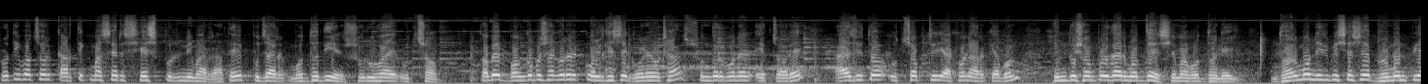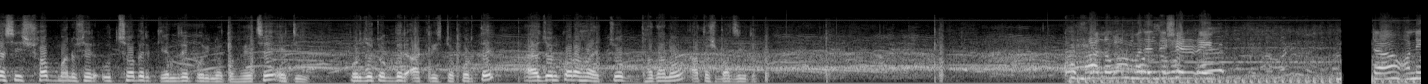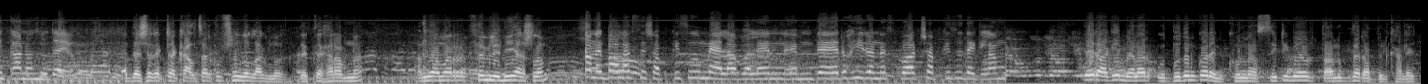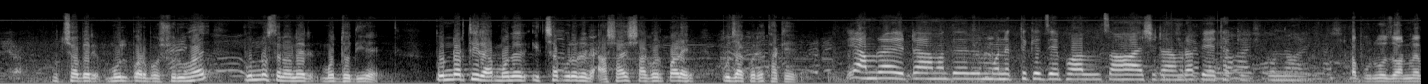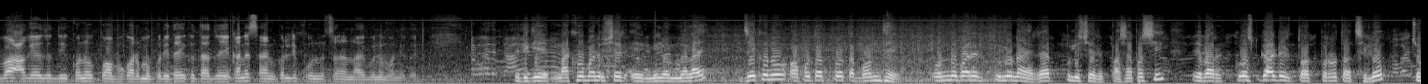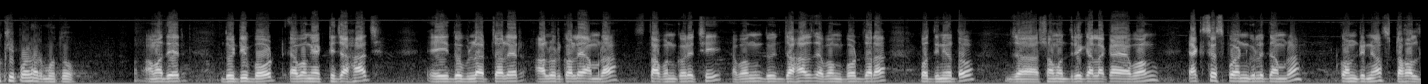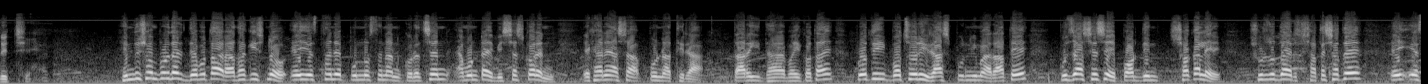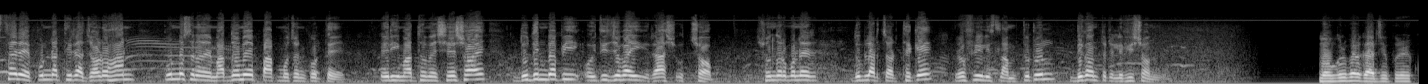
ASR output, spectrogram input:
প্রতি বছর কার্তিক মাসের শেষ পূর্ণিমার রাতে পূজার মধ্য দিয়ে শুরু হয় উৎসব। তবে বঙ্গোপসাগরের কোল ঘেঁষে গড়ে ওঠা সুন্দরবনের এ চরে আয়োজিত উৎসবটি এখন আর কেবল হিন্দু সম্প্রদায়ের মধ্যে সীমাবদ্ধ নেই। ধর্ম নির্বিশেষে ভ্রমণ পিয়াসী সব মানুষের উৎসবের কেন্দ্রে পরিণত হয়েছে এটি। পর্যটকদের আকৃষ্ট করতে আয়োজন করা হয় চোখ ধাঁধানো আতসবাজির খুব ভালো আমাদের দেশের এই টা অনেক আনন্দদায়ক। দেশের একটা কালচার খুব সুন্দর লাগল দেখতে খারাপ না। আমি আমার ফ্যামিলি নিয়ে আসলাম। অনেক ভালো লাগছে সবকিছু মেলা বলেন এমদের হিরন স্পট সবকিছু দেখলাম। এর আগে মেলার উদ্বোধন করেন খুলনা সিটি মেয়র তালুকদার আব্দুল খালেদ। উৎসবের মূল পর্ব শুরু হয় পুণ্য স্নানের মধ্য দিয়ে। পুণ্যার্থীরা মনের ইচ্ছা পূরণের আশায় সাগর পাড়ে পূজা করে থাকে। আমরা এটা আমাদের মনের থেকে যে ফল চাওয়া হয় সেটা আমরা পেয়ে থাকি পূর্ণ হয়। পূর্ব জন্মে বা আগে যদি কোনো অপকর্ম করে থাকি তাদের এখানে স্নান করলে পূর্ণ স্নান হয় বলে মনে করি। এদিকে লাখো মানুষের এই মিলন মেলায় যে কোনো অপতৎপরতা বন্ধে অন্যবারের তুলনায় র্যাব পুলিশের পাশাপাশি এবার কোস্টগার্ডের তৎপরতা ছিল চোখে পড়ার মতো। আমাদের দুইটি বোট এবং একটি জাহাজ। এই দুবলার চলের আলোর কলে আমরা স্থাপন করেছি এবং জাহাজ এবং বোট দ্বারা প্রতিনিয়ত সামুদ্রিক এলাকায় এবং অ্যাক্সেস পয়েন্টগুলিতে আমরা কন্টিনিউয়াস টহল দিচ্ছি। হিন্দু সম্প্রদায়ের দেবতা রাধাকৃষ্ণ এই স্থানে পুণ্য স্নান করেছেন, এমনটাই বিশ্বাস করেন এখানে আসা পুণ্যার্থীরা। তারই ধারাবাহিকতায় প্রতি বছরই রাস পূর্ণিমা রাতে পূজা শেষে পরদিন সকালে সূর্যোদয়ের সাথে সাথে এই স্থানে পুণ্যার্থীরা জড়ো হন পুণ্য স্নানের মাধ্যমে পাপ মোচন করতে। এরই মাধ্যমে শেষ হয় দুদিনব্যাপী ঐতিহ্যবাহী রাস উৎসব। সুন্দরবনের দুবলার চর থেকে রফিউল ইসলাম টুটুল, দিগন্ত টেলিভিশন। মঙ্গলবার গাজীপুরের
